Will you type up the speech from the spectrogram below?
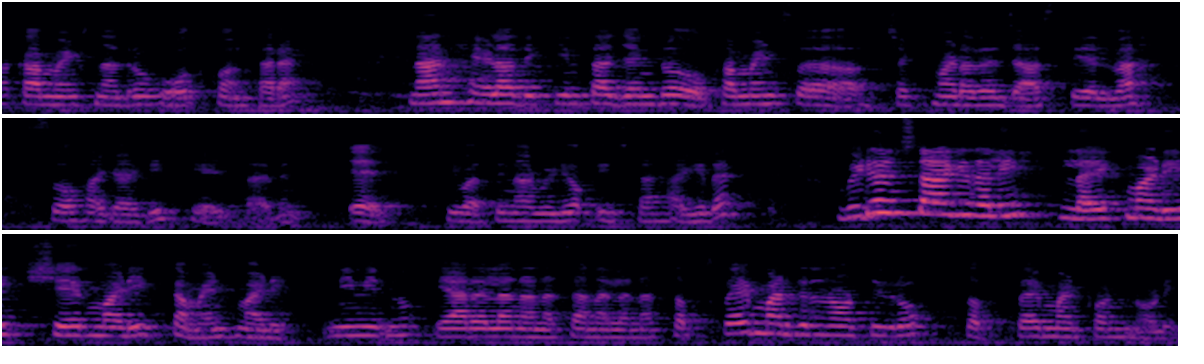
ಆ ಕಮೆಂಟ್ಸ್ನಾದರೂ ಓದ್ಕೊತಾರೆ. ನಾನು ಹೇಳೋದಕ್ಕಿಂತ ಜನರು ಕಮೆಂಟ್ಸ್ ಚೆಕ್ ಮಾಡೋದೇ ಜಾಸ್ತಿ ಅಲ್ವಾ? ಸೊ ಹಾಗಾಗಿ ಹೇಳ್ತಾ ಇದ್ದೀನಿ. ಎಸ್ ಇವತ್ತಿನ ವಿಡಿಯೋ ಇಷ್ಟ ಆಗಿದೆ. ವಿಡಿಯೋ ಇಷ್ಟ ಆಗಿದಲ್ಲಿ ಲೈಕ್ ಮಾಡಿ, ಶೇರ್ ಮಾಡಿ, ಕಮೆಂಟ್ ಮಾಡಿ. ನೀವಿನ್ನು ಯಾರೆಲ್ಲ ನನ್ನ ಚಾನಲನ್ನು ಸಬ್ಸ್ಕ್ರೈಬ್ ಮಾಡಿದ್ರೆ ನೋಡ್ತಿದ್ರು ಸಬ್ಸ್ಕ್ರೈಬ್ ಮಾಡ್ಕೊಂಡು ನೋಡಿ.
